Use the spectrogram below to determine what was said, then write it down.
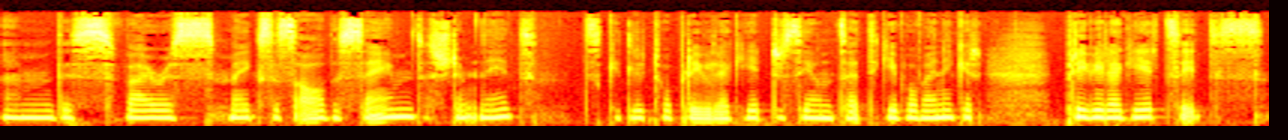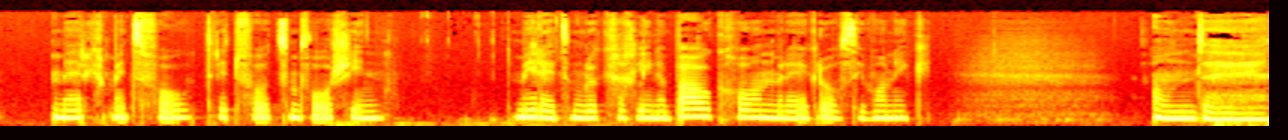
Um, ähm, this virus makes us all the same. Das stimmt nicht. Es gibt Leute, die privilegierter sind und solche, die weniger privilegiert sind. Das merkt man jetzt voll, tritt voll zum Vorschein. Wir haben zum Glück einen kleinen Balkon, wir haben eine grosse Wohnung. Und äh,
